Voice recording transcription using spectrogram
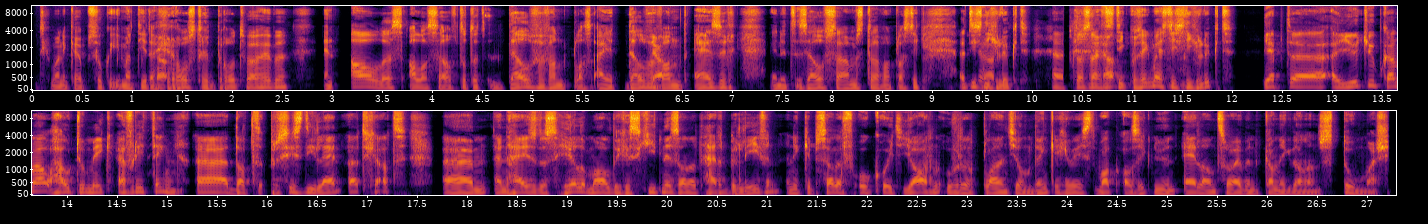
Moet je maar een keer opzoeken. Iemand die dat Ja. geroosterd brood wou hebben. En alles, alles zelf. Tot het delven van het, plas, ah, het, delven Ja. van het ijzer en het zelf samenstellen van plastic. Het is Ja. niet gelukt. Ja. Het was een artistiek project, maar het is niet gelukt. Je hebt eh, een YouTube-kanaal, How to Make Everything, eh, dat precies die lijn uitgaat. Ehm, en hij is dus helemaal de geschiedenis aan het herbeleven. En ik heb zelf ook ooit jaren over dat plaatje aan denken geweest. Wat als ik nu een eiland zou hebben, kan ik dan een stoommachine?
